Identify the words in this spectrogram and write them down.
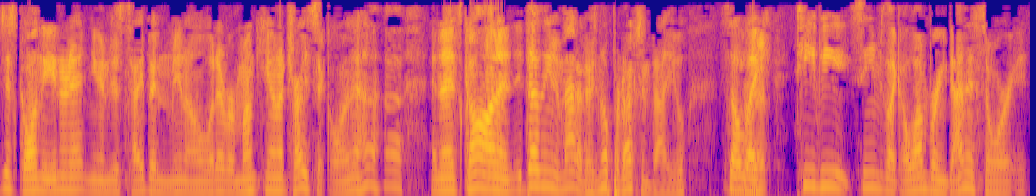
just go on the internet and you can just type in, you know, whatever monkey on a tricycle and and then it's gone and it doesn't even matter. There's no production value. So Right. like TV seems like a lumbering dinosaur. It,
